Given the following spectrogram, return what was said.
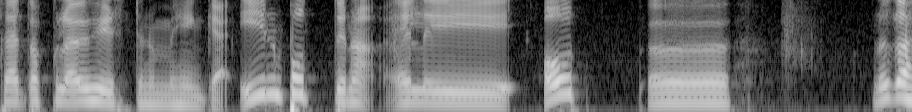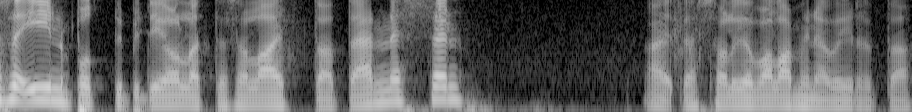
Sä et ole kyllä yhdistynyt mihinkään inputtina, eli out, öö, mikä se inputti piti olla, että se laittaa tänne sen. Ai, tässä oli jo valmiina virtaa.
